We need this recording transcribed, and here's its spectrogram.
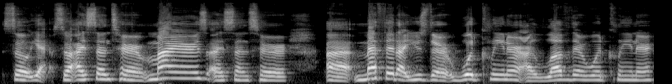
so yeah, so I sent her Meyers, I sent her uh, Method. I use their wood cleaner. I love their wood cleaner.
